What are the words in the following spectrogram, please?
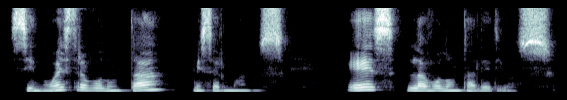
si nuestra voluntad, mis hermanos, es la voluntad de Dios.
